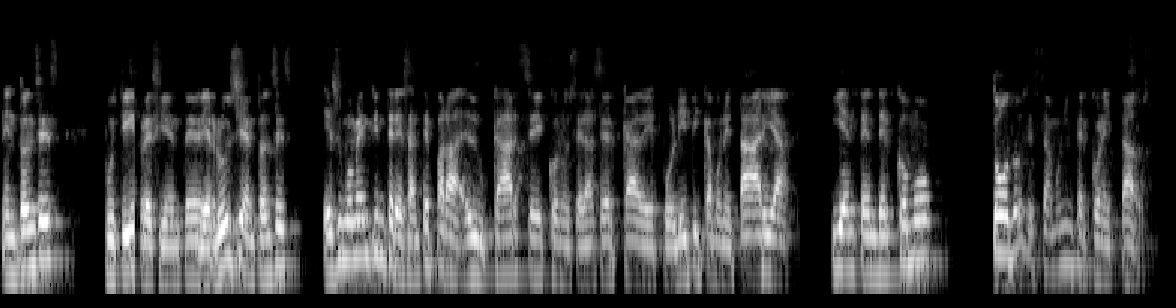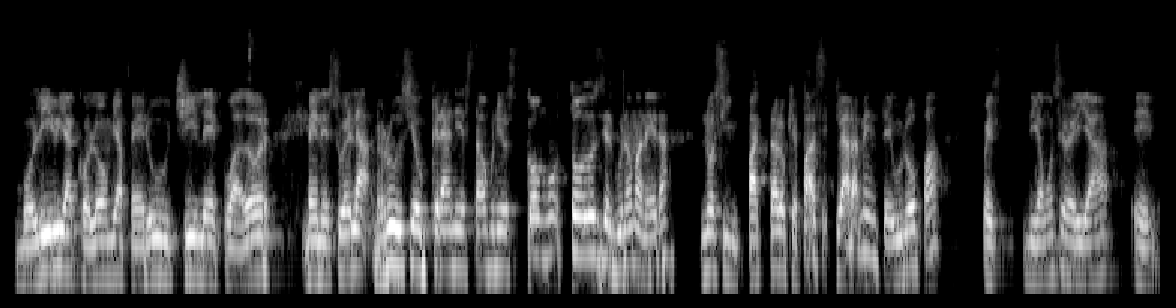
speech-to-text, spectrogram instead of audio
Entonces, Putin es presidente de Rusia. Entonces, es un momento interesante para educarse, conocer acerca de política monetaria y entender cómo todos estamos interconectados. Bolivia, Colombia, Perú, Chile, Ecuador, Venezuela, Rusia, Ucrania, Estados Unidos, cómo todos de alguna manera nos impacta lo que pase. Claramente, Europa, pues digamos, se vería eh,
